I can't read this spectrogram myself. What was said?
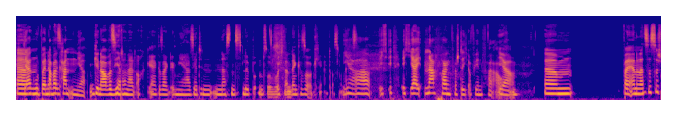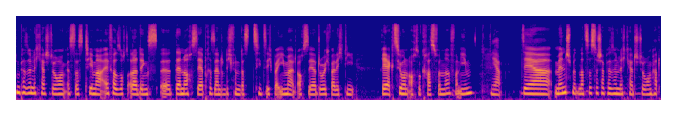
ähm, ja gut, bei einem Bekannten, ja. Genau, aber sie hat dann halt auch gesagt, irgendwie, ja, sie hat den nassen Slip und so, wo ich dann denke, so, okay, das war Ja, ich, ich, ich, ja, Nachfragen verstehe ich auf jeden Fall auch. Ja. Ähm, bei einer narzisstischen Persönlichkeitsstörung ist das Thema Eifersucht allerdings äh, dennoch sehr präsent und ich finde, das zieht sich bei ihm halt auch sehr durch, weil ich die Reaktion auch so krass finde von ihm. Ja. Der Mensch mit narzisstischer Persönlichkeitsstörung hat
